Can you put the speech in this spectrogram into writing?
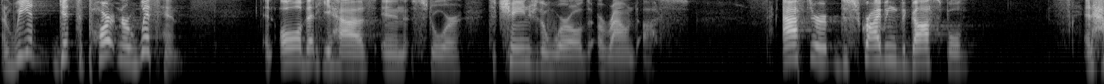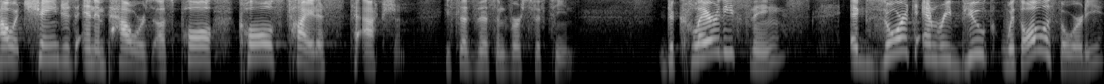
and we get to partner with Him in all that He has in store to change the world around us. After describing the gospel and how it changes and empowers us. Paul calls Titus to action. He says this in verse 15 Declare these things, exhort and rebuke with all authority,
